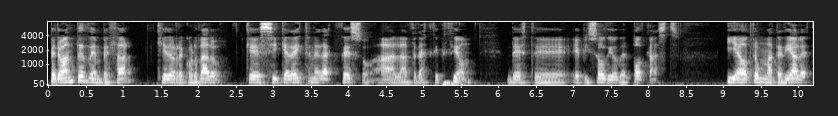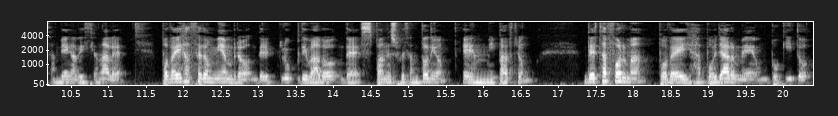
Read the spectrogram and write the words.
Pero antes de empezar, quiero recordaros que si queréis tener acceso a la transcripción de este episodio del podcast y a otros materiales también adicionales, podéis haceros miembro del club privado de Spanish with Antonio en mi Patreon. De esta forma podéis apoyarme un poquito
